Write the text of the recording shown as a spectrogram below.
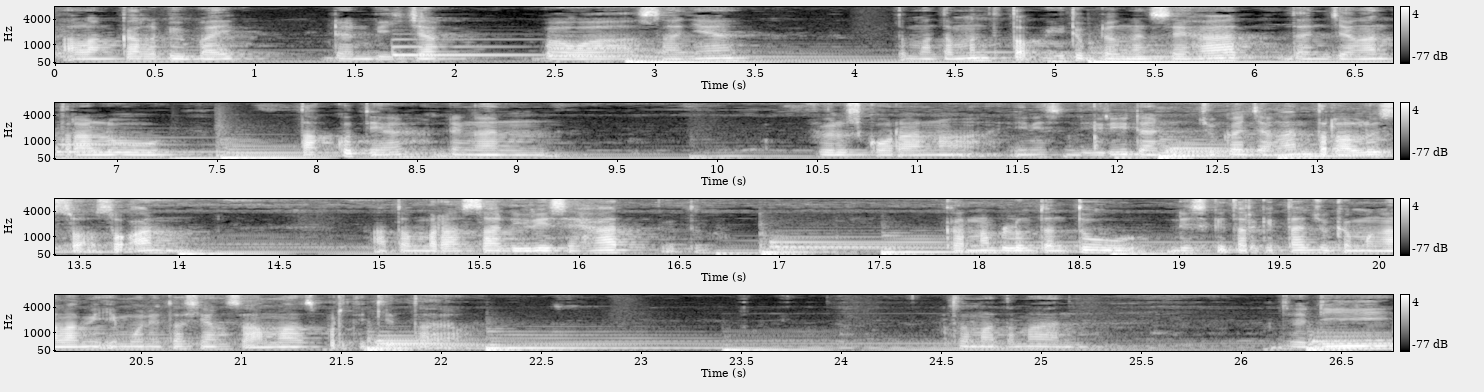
Alangkah lebih baik dan bijak bahwasanya teman-teman tetap hidup dengan sehat dan jangan terlalu takut ya dengan virus corona ini sendiri dan juga jangan terlalu sok-sokan atau merasa diri sehat gitu. Karena belum tentu di sekitar kita juga mengalami imunitas yang sama seperti kita. Teman-teman jadi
